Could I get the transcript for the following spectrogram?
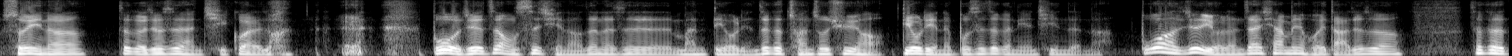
所以呢，这个就是很奇怪的。不过我觉得这种事情哦，真的是蛮丢脸。这个传出去哈，丢脸的不是这个年轻人啊。不过就有人在下面回答，就是说这个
